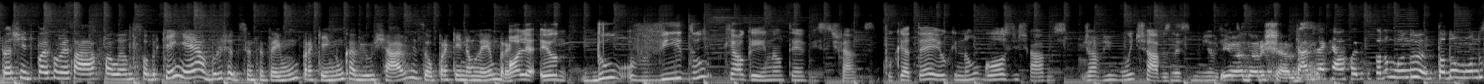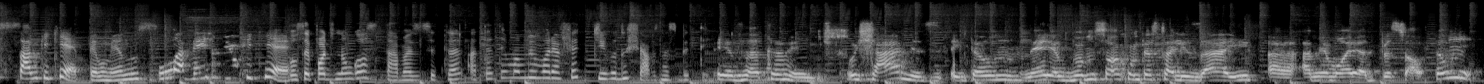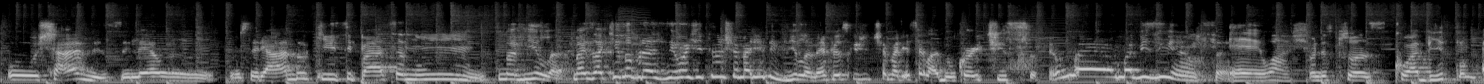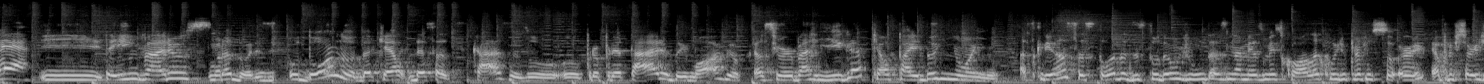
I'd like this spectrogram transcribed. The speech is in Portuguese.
Então a gente pode começar falando sobre quem é a bruxa do 71, para quem nunca viu Chaves ou para quem não lembra. Olha, eu duvido que alguém não tenha visto Chaves. Porque até eu que não gosto de Chaves, já vi muito Chaves nesse meu. Eu adoro Chaves. Chaves é aquela coisa que todo mundo, todo mundo sabe o que, que é. Pelo menos uma vez viu o que, que é. Você pode não gostar, mas você até tem uma memória afetiva do Chaves no SBT. Exatamente. O Chaves, então, né, vamos só contextualizar aí a, a memória do pessoal. Então, o Chaves, ele é um, um seriado que se passa num, numa vila. Mas aqui no Brasil a gente não chamaria de vila, né? Penso que a gente chamaria sei lá, de um cortiço. É uma, uma vizinhança. É, eu acho. Onde as pessoas coabitam. É. E tem vários moradores. O dono daquela, dessas casas, o, o proprietário do imóvel, é o senhor Barriga, que é o pai do Nhonho. As crianças todas estudam juntas na mesma escola, cujo professor é o professor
